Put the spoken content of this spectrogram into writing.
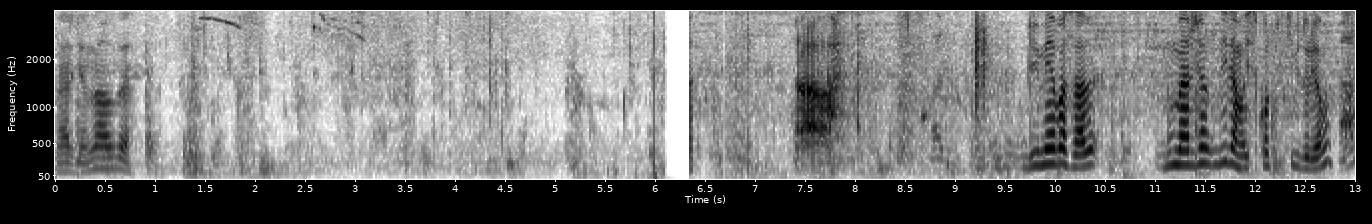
mercanını aldı. Ah. Düğmeye bas abi. Bu mercan değil ama iskorpit gibi duruyor ama. Ha?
